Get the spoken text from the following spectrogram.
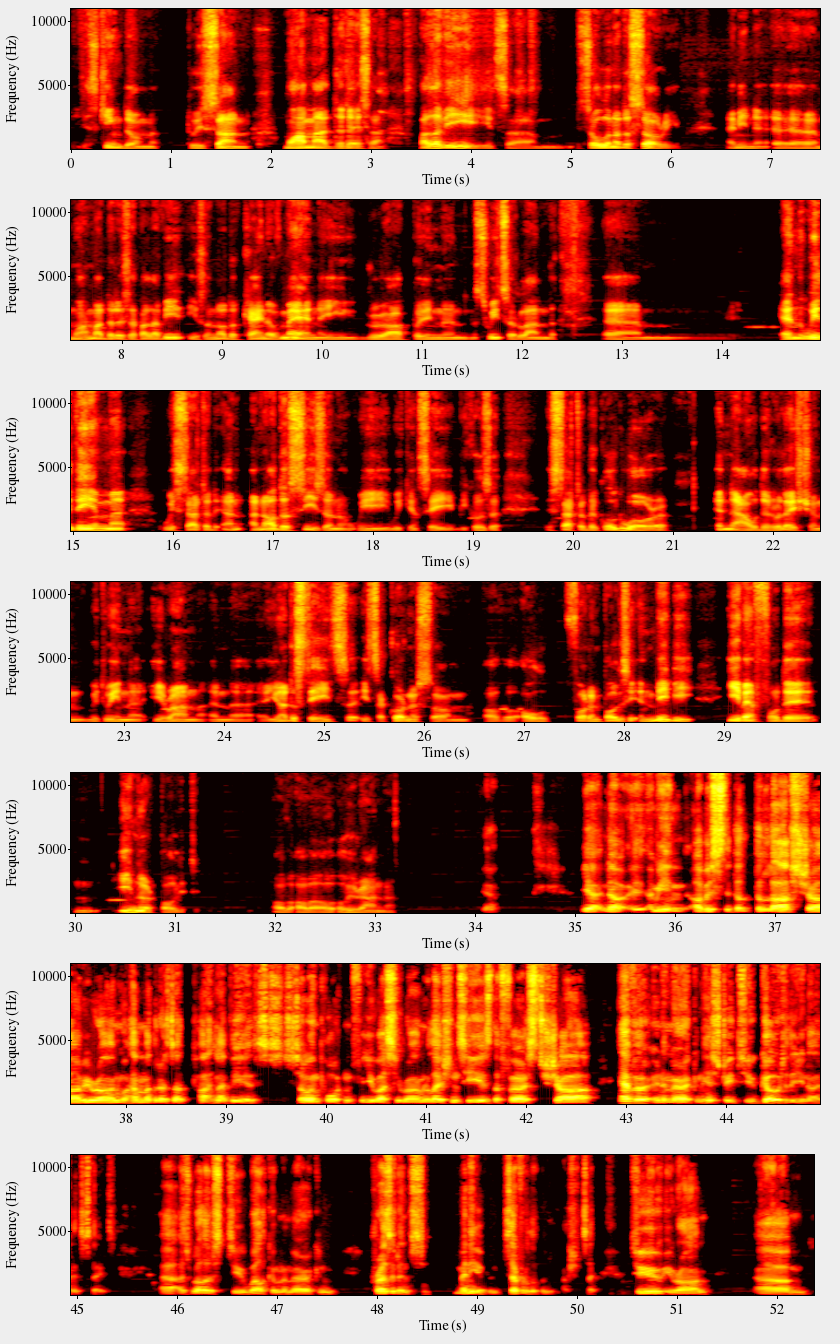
his kingdom to his son Muhammad Reza Pahlavi, it's um, it's all another story. I mean, uh, Muhammad Reza Pahlavi is another kind of man. He grew up in, in Switzerland, um, and with him we started an, another season, we, we can say, because uh, it started the Cold War, and now the relation between uh, Iran and uh, United States uh, it's a cornerstone of all foreign policy, and maybe even for the um, inner policy of, of, of, Iran. Yeah, yeah. No, I mean, obviously, the, the last Shah of Iran, Mohammad Reza Pahlavi, is so important for U.S.-Iran relations. He is the first Shah ever in American history to go to the United States uh, as well as to welcome American presidents, many of them, several of them, I should say, to Iran. Um,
